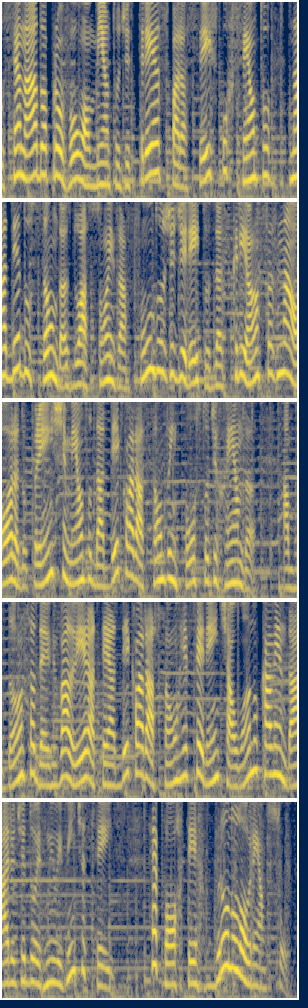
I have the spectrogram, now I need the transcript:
O Senado aprovou o aumento de 3 para 6% na dedução das doações a fundos de direitos das crianças na hora do preenchimento da declaração do imposto de renda. A mudança deve valer até a declaração referente ao ano calendário de 2026. Repórter Bruno Lourenço.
